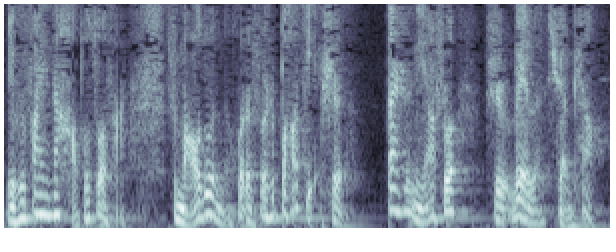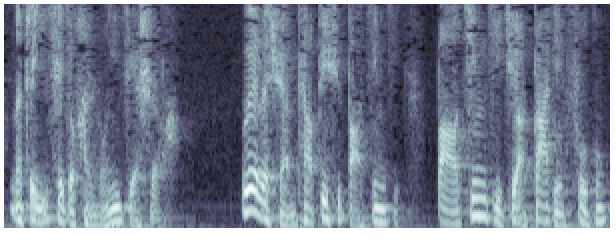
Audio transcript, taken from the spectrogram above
你会发现他好多做法是矛盾的，或者说是不好解释的。但是你要说是为了选票，那这一切就很容易解释了。为了选票，必须保经济，保经济就要抓紧复工。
